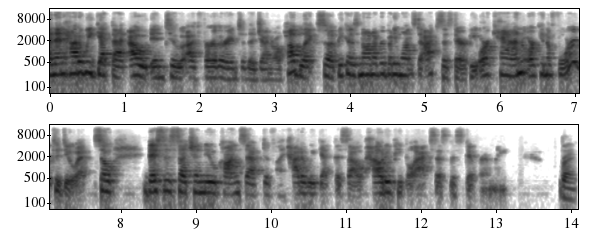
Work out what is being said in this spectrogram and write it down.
And then how do we get that out into uh, further into the general public? So because not everybody wants to access therapy or can or can afford to do it. So this is such a new concept of like how do we get this out? How do people access this differently? Right.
